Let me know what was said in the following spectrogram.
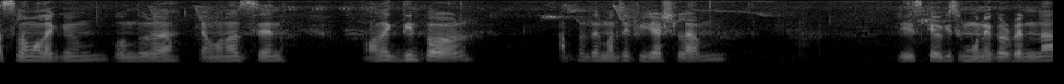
আসসালামু আলাইকুম বন্ধুরা, কেমন আছেন? অনেক দিন পর আপনাদের মাঝে ফিরে আসলাম। প্লিজ কেউ কিছু মনে করবেন না।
